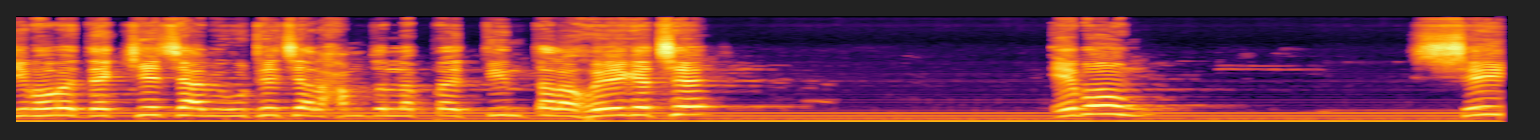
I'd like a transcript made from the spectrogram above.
যেভাবে দেখিয়েছে, আমি উঠেছি, আলহামদুলিল্লাহ প্রায় তিনতলা হয়ে গেছে এবং সেই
